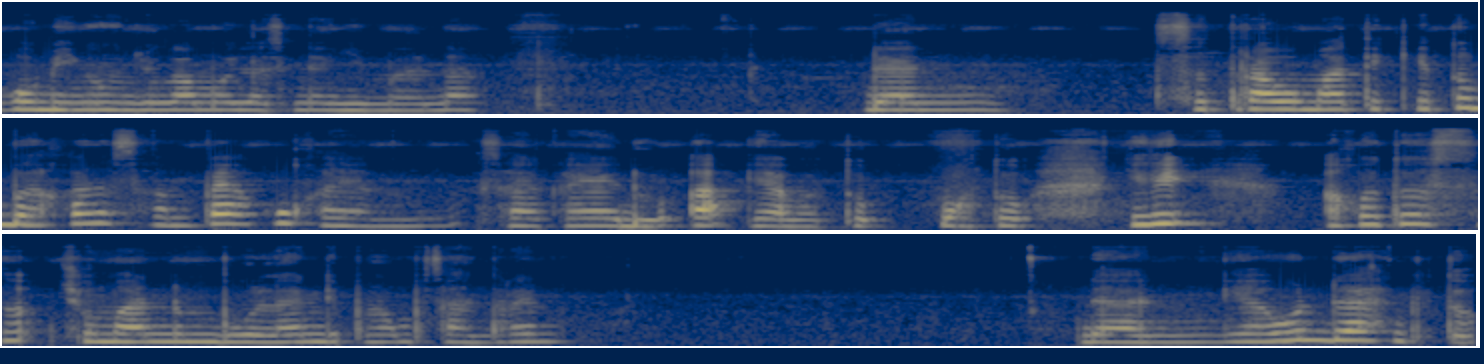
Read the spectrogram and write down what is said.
Aku bingung juga mau jelasinnya gimana. Dan setraumatik itu bahkan sampai aku kayak saya kayak doa ya waktu waktu. Jadi aku tuh cuma enam bulan di pondok pesantren dan ya udah gitu.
